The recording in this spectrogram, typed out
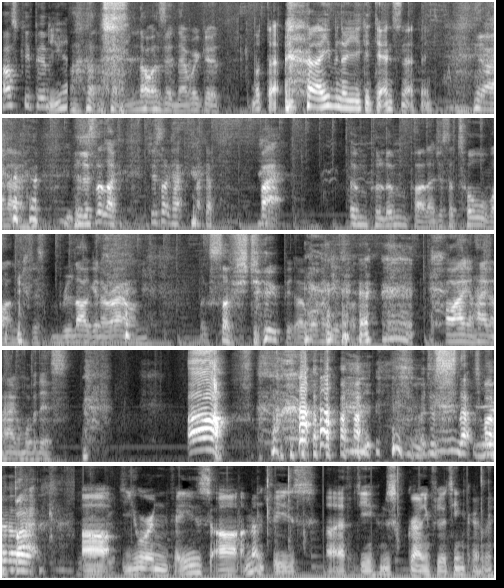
Housekeeping. Yeah. no one's in there. We're good. What the? I even know you could dance in that thing. Yeah, I know. you just look like just like a, like a fat Oompa Loompa, like just a tall one, just lugging around. Looks so stupid. Oh, what this one? Oh, hang on, hang on, hang on. What about this? Ah! I just snapped my Yeah. back. Uh, you're in FaZe? Uh, I'm not in FaZe. Uh, FD. I'm just grinding for the team currently.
